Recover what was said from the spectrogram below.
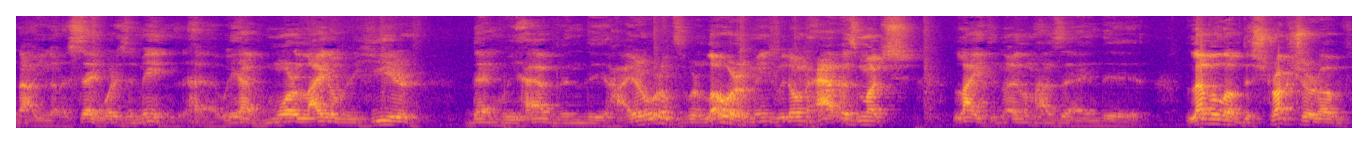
Now you're to say, what does it mean? Uh, we have more light over here than we have in the higher worlds. We're lower, it means we don't have as much light in Olam Hazeh. In the level of the structure of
